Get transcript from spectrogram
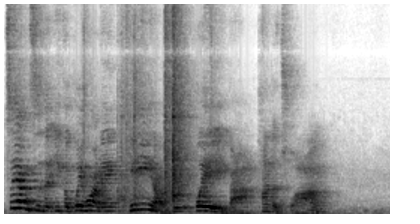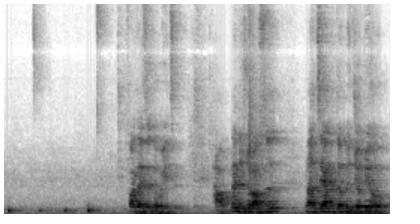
这样子的一个规划呢，天意老师会把他的床放在这个位置。好，那你说老师，那这样根本就没有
